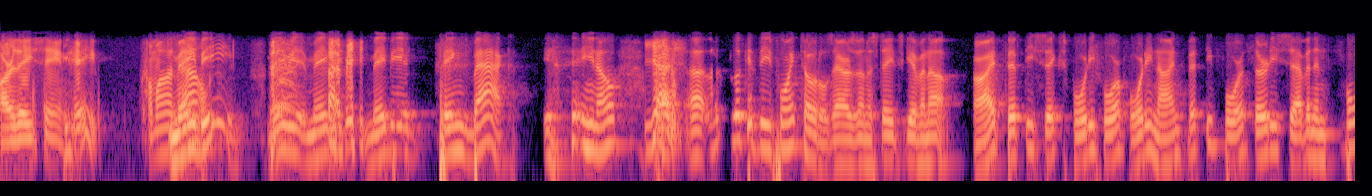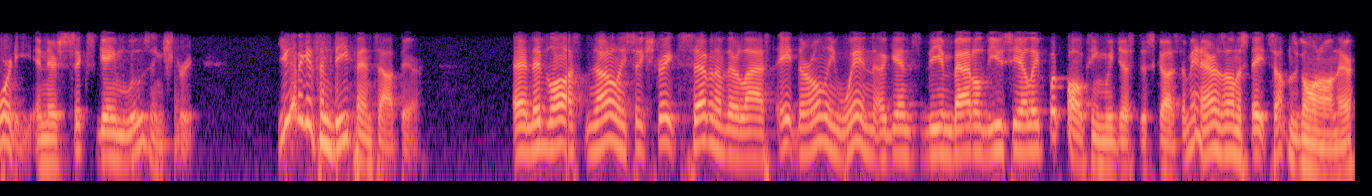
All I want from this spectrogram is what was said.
are they saying, "Hey, come on down"? Maybe, maybe, maybe, I mean- maybe it pings back. you know. Yes. But, uh, look at these point totals. Arizona State's given up. All right, 56, 44, 49, 54, 37, and 40 in their six-game losing streak. You got to get some defense out there. And they've lost not only six straight, seven of their last eight. Their only win against the embattled UCLA football team we just discussed. I mean, Arizona State, something's going on there.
